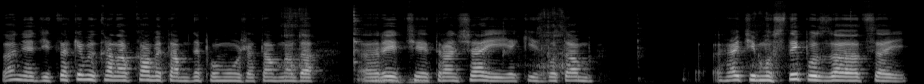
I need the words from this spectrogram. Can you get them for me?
Та ні, дід, такими канавками там не поможе. Там треба рити траншеї якісь, бо там геть і мости поза цей,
